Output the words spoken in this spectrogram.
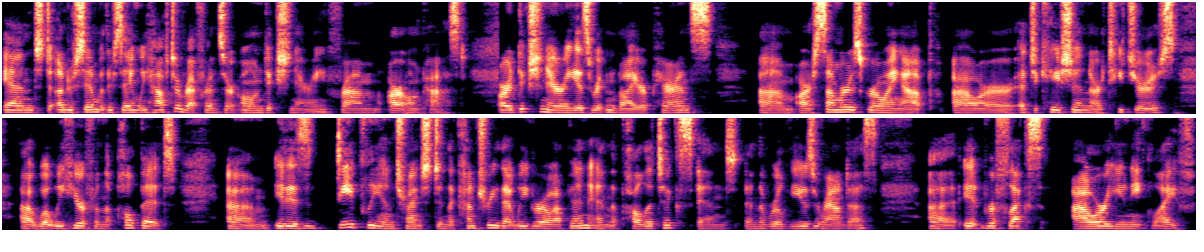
and to understand what they're saying we have to reference our own dictionary from our own past. Our dictionary is written by our parents. Um, our summers growing up our education our teachers uh, what we hear from the pulpit. Um, it is deeply entrenched in the country that we grow up in and the politics and and the worldviews around us. Uh, it reflects our unique life,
